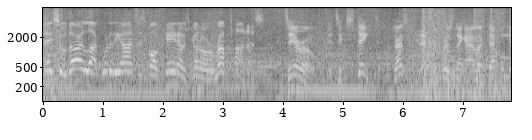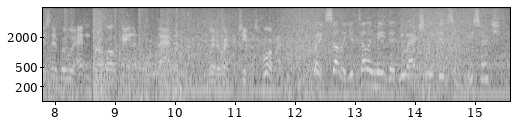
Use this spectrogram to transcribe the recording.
Hey, so with our luck, what are the odds this volcano is gonna erupt on us? Zero. It's extinct. Trust me, that's the first thing I looked up when we said we were heading for a volcano. That and where to rent the cheapest 4x4. Wait, Sully, you're telling me that you actually did some research?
